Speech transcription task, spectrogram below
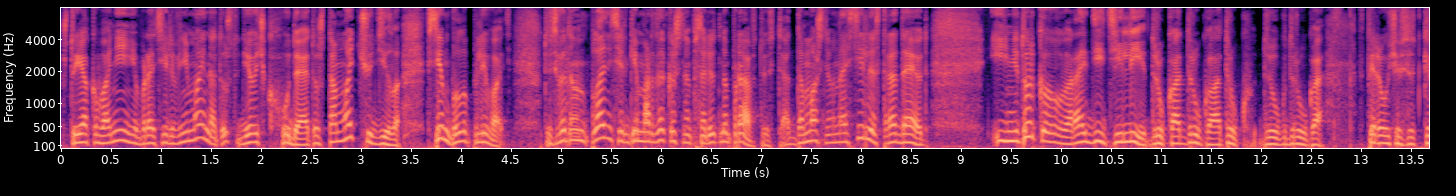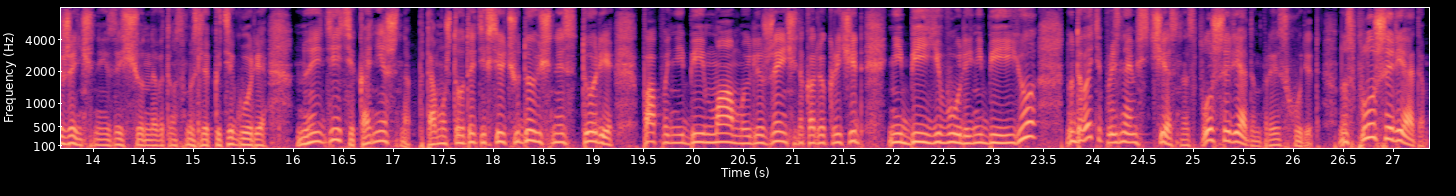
что якобы они не обратили внимания на то, что девочка худая, а то, что там мать чудила, всем было плевать. То есть в этом плане Сергей Морден, конечно, абсолютно прав. То есть от домашнего насилия страдают и и не только родители друг от друга, от рук друг друга, в первую очередь все-таки женщины незащищенные в этом смысле категория, но и дети, конечно, потому что вот эти все чудовищные истории, папа не бей маму или женщина, которая кричит не бей его или не бей ее, ну давайте признаемся честно, сплошь и рядом происходит, ну сплошь и рядом,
